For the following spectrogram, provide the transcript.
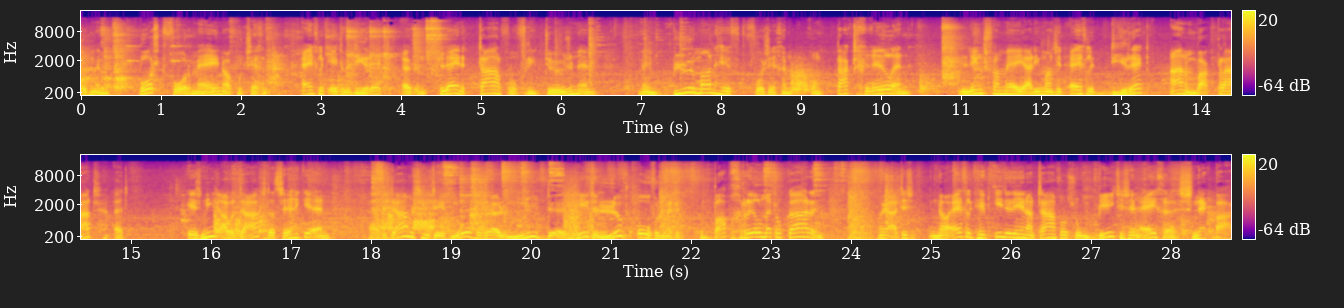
Op mijn bord voor mij, nou ik moet zeggen, eigenlijk eten we direct uit een kleine tafel friteuzen. En mijn buurman heeft voor zich een contactgrill. En links van mij, ja, die man zit eigenlijk direct aan een bakplaat. Het is niet alledaags, dat zeg ik je. En de dames hier tegenover ruilen nu de hete lucht over met de kebabgrill met elkaar. En, nou ja, het is, nou eigenlijk heeft iedereen aan tafel zo'n beetje zijn eigen snackbar.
